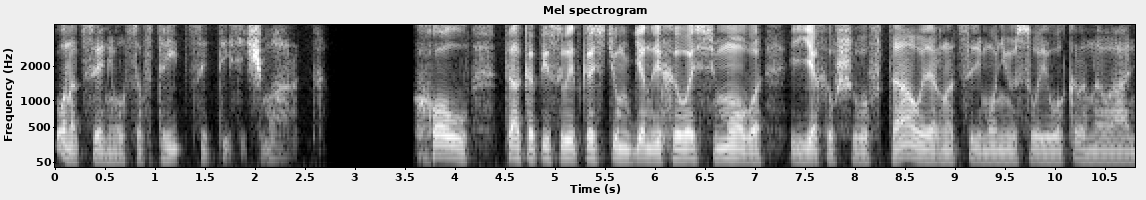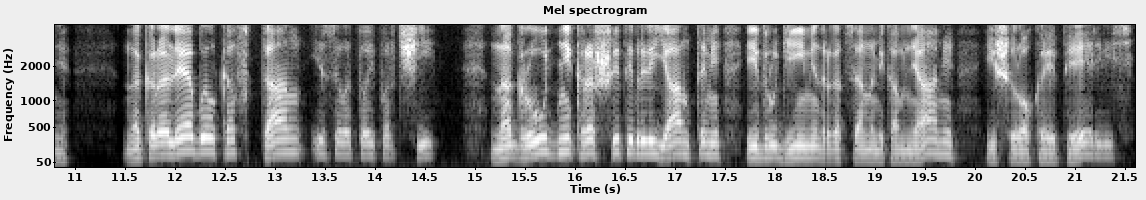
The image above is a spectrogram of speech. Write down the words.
он оценивался в 30 тысяч марок. Холл так описывает костюм Генриха VIII, ехавшего в Тауэр на церемонию своего коронования. На короле был кафтан из золотой парчи, нагрудник, расшитый бриллиантами и другими драгоценными камнями, и широкая перевесь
